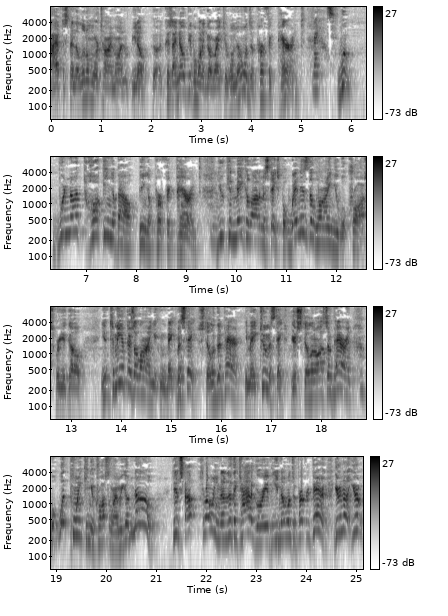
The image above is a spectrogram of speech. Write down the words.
I have to spend a little more time on, you know, because I know people want to go right to, well, no one's a perfect parent. Right. We're, we're not talking about being a perfect parent. You can make a lot of mistakes, but when is the line you will cross where you go, you, to me, if there's a line, you can make a mistake. Still a good parent. You make two mistakes. You're still an awesome parent. But what point can you cross the line where you go, no, Dude, stop throwing it under the category of you. No one's a perfect parent. You're not. You're.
